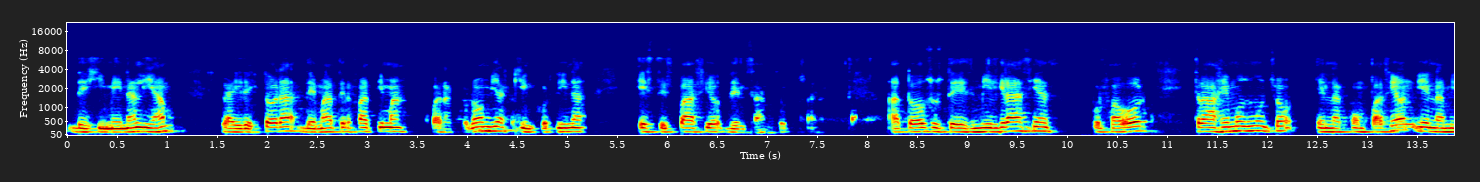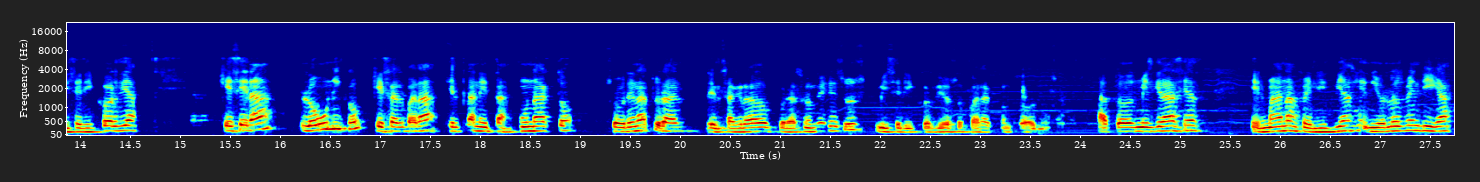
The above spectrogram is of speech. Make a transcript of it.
de Jimena Liam, la directora de Mater Fátima para Colombia, quien coordina este espacio del Santo Rosario. A todos ustedes, mil gracias por favor, trabajemos mucho en la compasión y en la misericordia, que será lo único que salvará el planeta, un acto sobrenatural del Sagrado Corazón de Jesús, misericordioso para con todos nosotros. A todos mil gracias, hermana, feliz viaje, Dios los bendiga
